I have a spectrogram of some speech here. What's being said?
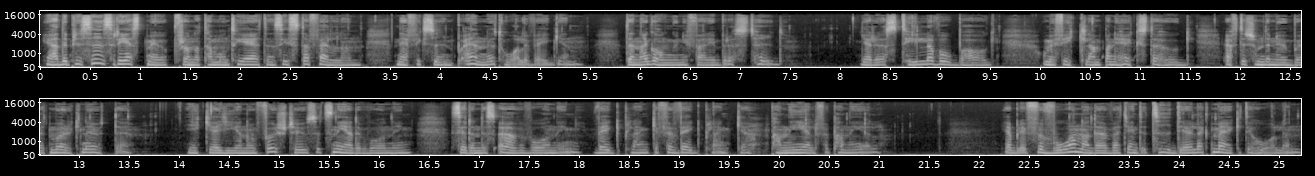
Jag hade precis rest mig upp från att ha monterat den sista fällan när jag fick syn på ännu ett hål i väggen, denna gång ungefär i brösthöjd. Jag röst till av obehag och med ficklampan i högsta hugg eftersom det nu börjat mörkna ute gick jag igenom först husets nedervåning, sedan dess övervåning, väggplanka för väggplanka, panel för panel. Jag blev förvånad över att jag inte tidigare lagt märke till hålen,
